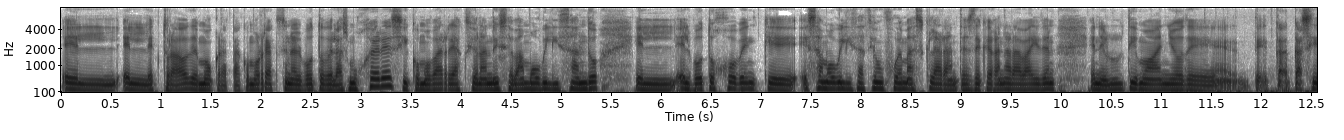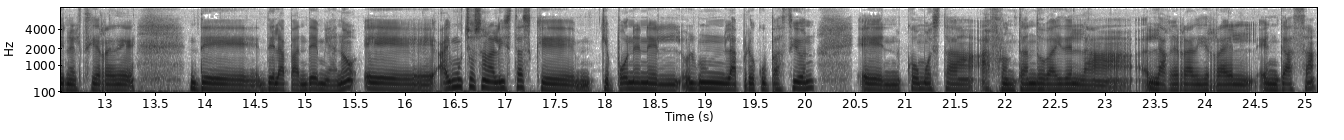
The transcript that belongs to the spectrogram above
el, el, electorado demócrata, cómo reacciona el voto de las mujeres y cómo va reaccionando y se va movilizando el, el voto joven, que esa movilización fue más clara antes de que ganara Biden en el último año, de, de casi en el cierre de, de, la pandemia. ¿no? Eh, hay muchos analistas que, que ponen el, la preocupación en cómo está afrontando Biden la, la guerra de Israel en Gaza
